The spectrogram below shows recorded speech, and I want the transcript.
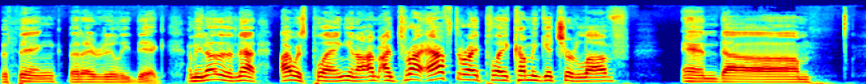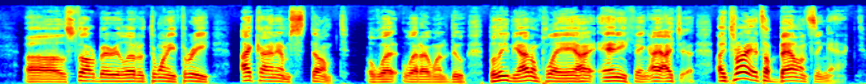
the thing that I really dig. I mean, other than that, I was playing, you know, I'm, I try, after I play Come and Get Your Love and um, uh, Strawberry Letter 23, I kind of am stumped what what I want to do. Believe me, I don't play anything. I, I I try. It's a balancing act.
